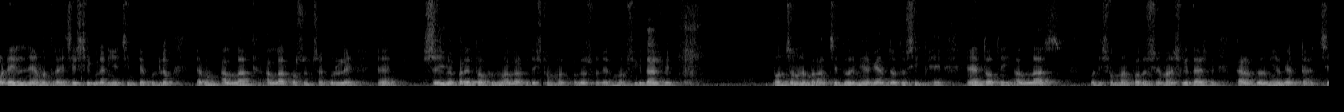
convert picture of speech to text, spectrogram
অডেল নিয়ামত রয়েছে, সেগুলো নিয়ে চিন্তা করলেও এবং আল্লাহ, আল্লাহর প্রশংসা করলে সেই ব্যাপারে তখনও আল্লাহর প্রতি সম্মান প্রদর্শনের মানসিকতা আসবে। পঞ্চম নম্বর হচ্ছে, ধর্মীয় জ্ঞান যত শিখবে হ্যাঁ ততই আল্লাহর প্রতি সম্মান প্রদর্শনের মানসিকতা আসবে। কারণ ধর্মীয় জ্ঞানটা হচ্ছে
